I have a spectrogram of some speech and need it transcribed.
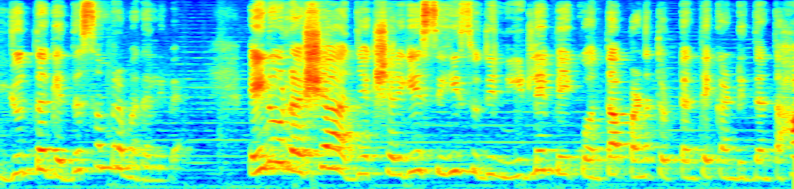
ಯುದ್ಧ ಗೆದ್ದ ಸಂಭ್ರಮದಲ್ಲಿವೆ. ಇನ್ನು ರಷ್ಯಾ ಅಧ್ಯಕ್ಷರಿಗೆ ಸಿಹಿ ಸುದ್ದಿ ನೀಡಲೇಬೇಕು ಅಂತ ಪಣತೊಟ್ಟಂತೆ ಕಂಡಿದ್ದಂತಹ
